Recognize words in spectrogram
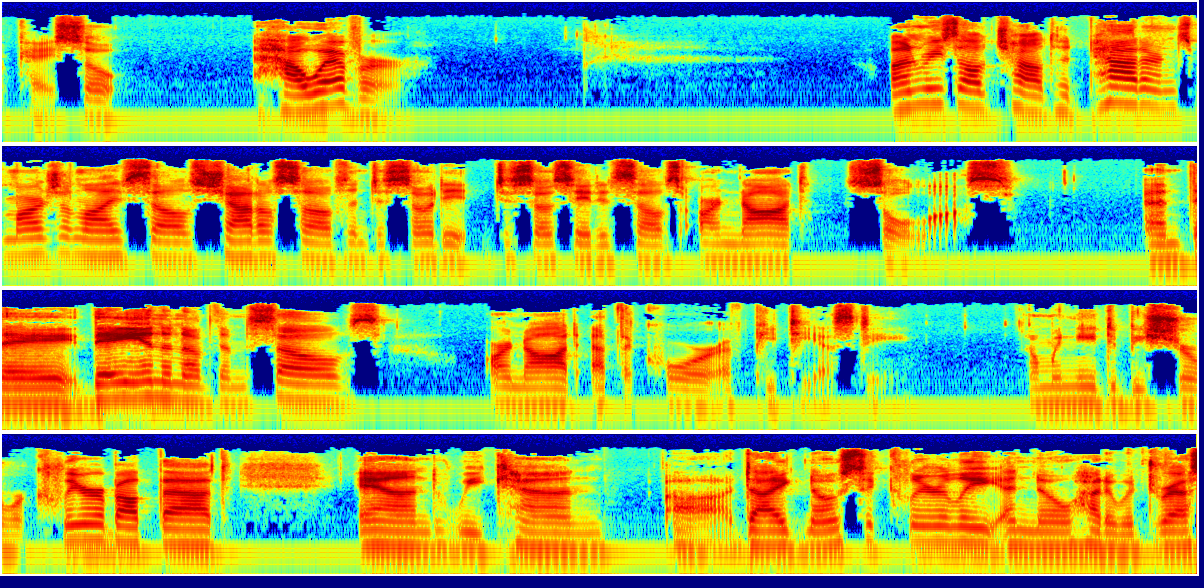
Okay, so however, Unresolved childhood patterns, marginalized selves, shadow selves, and dissociated selves are not soul loss. And they, they in and of themselves are not at the core of PTSD. And we need to be sure we're clear about that and we can uh, diagnose it clearly and know how to address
